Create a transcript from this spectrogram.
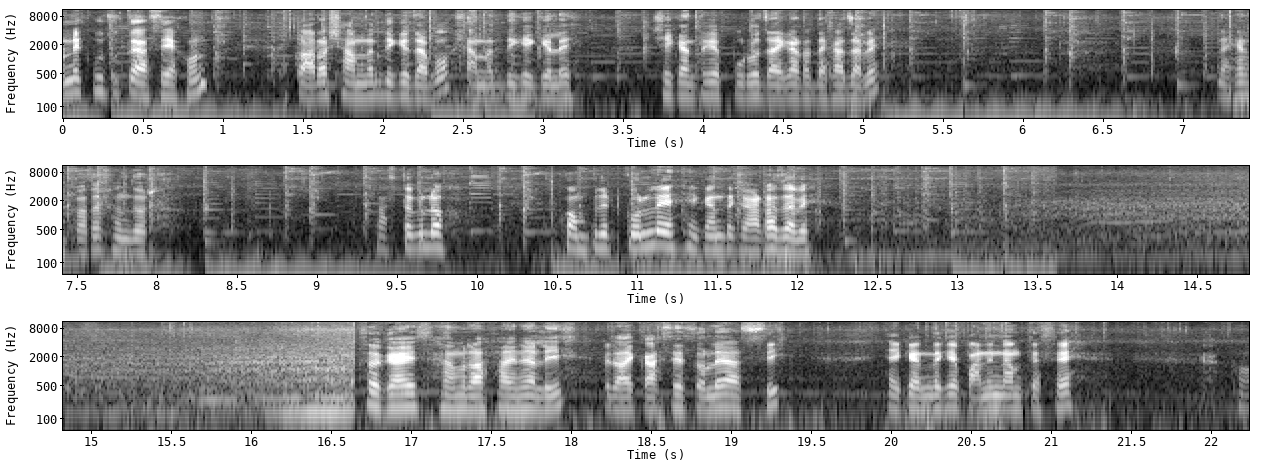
অনেক উঁচুতে আছি এখন। তো আরও সামনের দিকে যাব। সামনের দিকে গেলে সেখান থেকে পুরো জায়গাটা দেখা যাবে। দেখেন কত সুন্দর। রাস্তাগুলো কমপ্লিট করলে এখান থেকে হাঁটা যাবে। তো গাইজ আমরা ফাইনালি প্রায় কাছে চলে আসছি। এখান থেকে পানি নামতেছে। ও,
